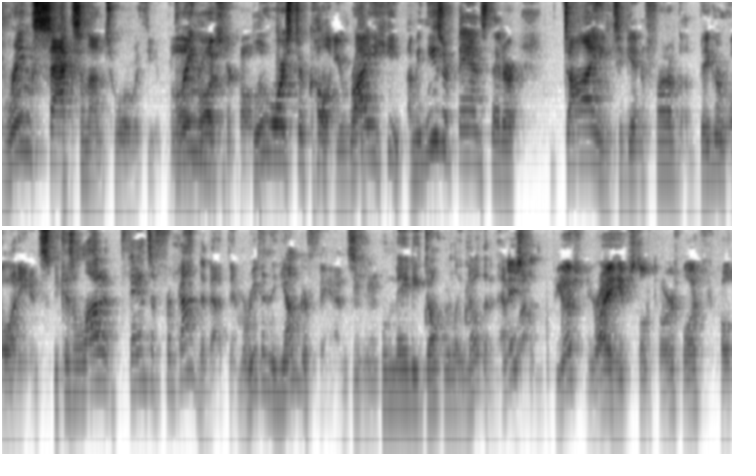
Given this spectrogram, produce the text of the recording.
Bring Saxon on tour with you. Bring Blue Oyster Cult. Blue Oyster Cult, Uriah Heep. I mean, these are bands that are dying to get in front of a bigger audience because a lot of fans have forgotten about them, or even the younger fans Mhm. who maybe don't really know them that well. still, Uriah- Heep still tours. Blue Oyster They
